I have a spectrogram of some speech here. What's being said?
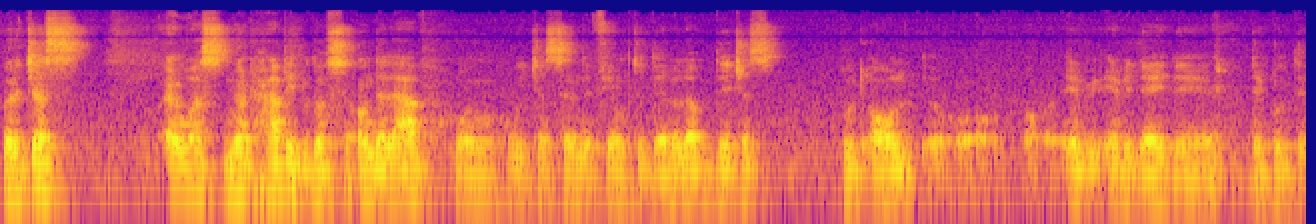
but it just I was not happy because on the lab when we just sent the film to develop, they just put all every every day they they put the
